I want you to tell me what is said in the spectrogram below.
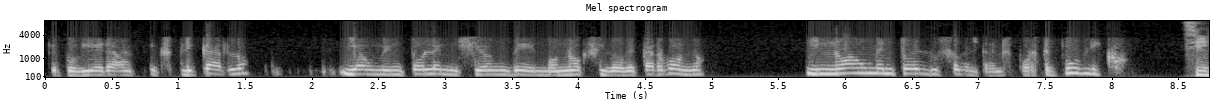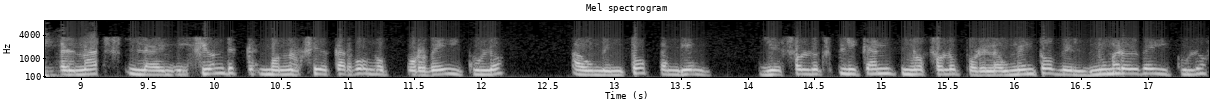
que pudiera explicarlo, y aumentó la emisión de monóxido de carbono, y no aumentó el uso del transporte público. Sí. Además, la emisión de monóxido de carbono por vehículo aumentó también, y eso lo explican no solo por el aumento del número de vehículos,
